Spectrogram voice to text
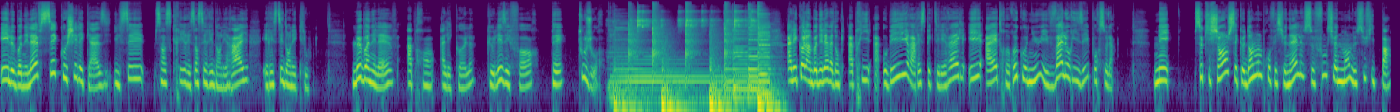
Et le bon élève sait cocher les cases, il sait s'inscrire et s'insérer dans les rails et rester dans les clous. Le bon élève apprend à l'école que les efforts paient toujours. À l'école, un bon élève a donc appris à obéir, à respecter les règles et à être reconnu et valorisé pour cela. Mais ce qui change, c'est que dans le monde professionnel, ce fonctionnement ne suffit pas,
